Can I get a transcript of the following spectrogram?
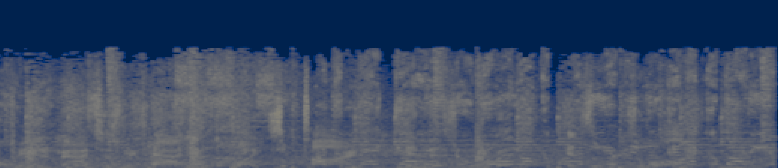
anticipated matches we've had in quite some time. And this woman is the reason why.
